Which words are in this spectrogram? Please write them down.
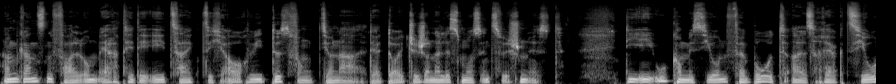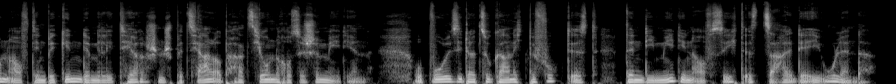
Am ganzen Fall um RTDE zeigt sich auch, wie dysfunktional der deutsche Journalismus inzwischen ist. Die EU-Kommission verbot als Reaktion auf den Beginn der militärischen Spezialoperation russische Medien, obwohl sie dazu gar nicht befugt ist, denn die Medienaufsicht ist Sache der EU-Länder.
